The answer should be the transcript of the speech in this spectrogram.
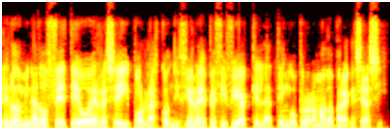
denominado CTO-RSI por las condiciones específicas que la tengo programada para que sea así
